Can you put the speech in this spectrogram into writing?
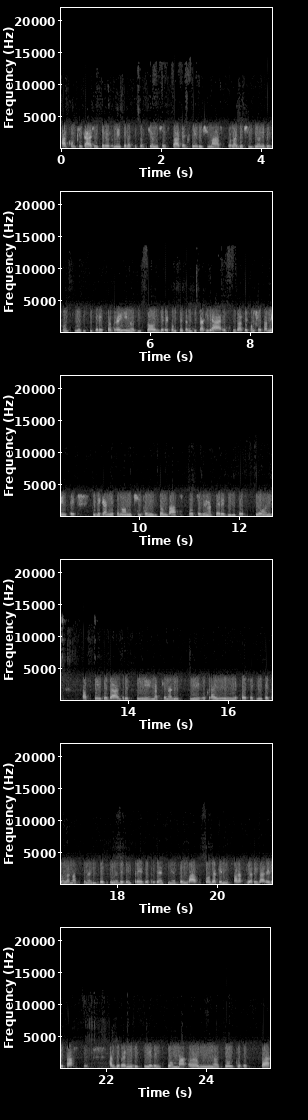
A complicare ulteriormente la situazione c'è stata il 15 marzo la decisione del Consiglio di sicurezza ucraino di togliere completamente, di tagliare scusate, completamente i legami economici con il Donbass frutto di una serie di ritorsioni partite da gruppi nazionalisti ucraini e poi seguite con la nazionalizzazione delle imprese presenti nel Donbass, cosa che non farà più arrivare le tasse al governo di Kiev, insomma eh, un solco che sta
